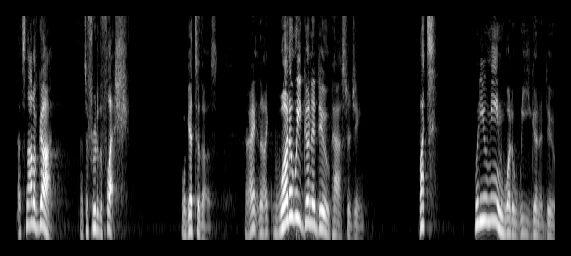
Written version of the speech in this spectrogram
That's not of God. That's a fruit of the flesh. We'll get to those. All right? And they're like, what are we going to do, Pastor Gene? What? What do you mean, what are we going to do?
